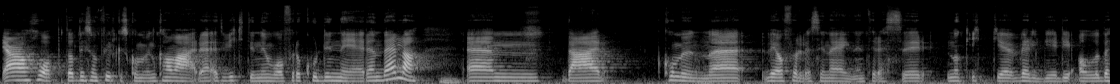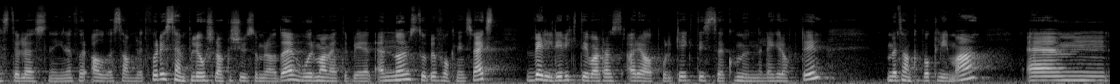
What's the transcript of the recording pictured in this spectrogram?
jeg har håpet at liksom fylkeskommunen kan være et viktig nivå for å koordinere en del. Em, der kommunene ved å følge sine egne interesser nok ikke velger de aller beste løsningene for alle samlet. F.eks. i Oslo og Akershus-området, hvor man vet det blir en enormt stor befolkningsvekst. Veldig viktig hva slags arealpolitikk disse kommunene legger opp til med tanke på klima. Em,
